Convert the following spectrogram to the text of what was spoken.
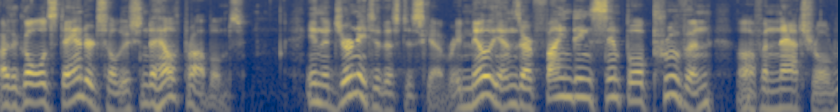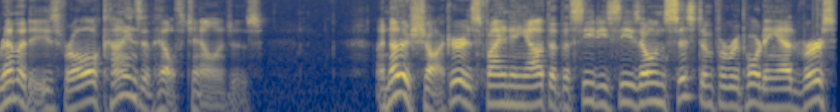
are the gold standard solution to health problems. In the journey to this discovery, millions are finding simple, proven, often natural remedies for all kinds of health challenges. Another shocker is finding out that the CDC's own system for reporting adverse,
